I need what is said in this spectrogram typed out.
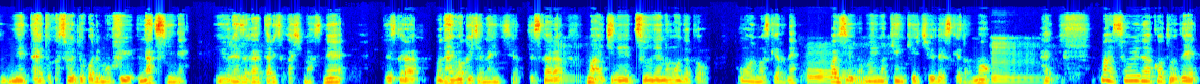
熱帯とかそういうところでも冬、夏にね、インフルエンザがあったりとかしますね。ですから、まあ、ないわけじゃないんですよ。ですから、うんまあ、一年、通年のもんだと思いますけどね。うん詳しいのも今研究中ですけども、うんはいまあ、そういうようなことで、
